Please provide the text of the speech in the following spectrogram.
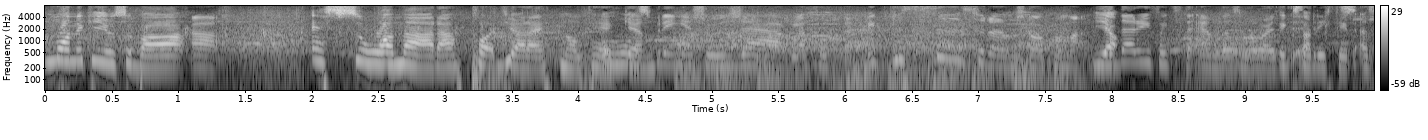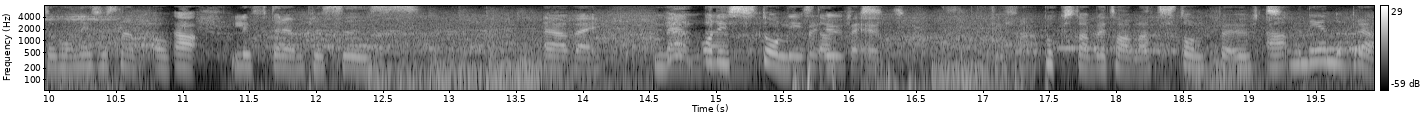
Monica Yusuba Ja. Är så nära på att göra 1-0 till Och hon Häcken. springer så jävla fort där. Det är precis så där de ska komma. Ja. Det där är ju faktiskt det enda som har varit Exakt. riktigt. Alltså hon är så snabb och Ja. lyfter den precis över. Men Och det är stolpe det är stolpe ut. ut. Bokstavligt talat, stolpe ut. Ja, men det är ändå bra.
